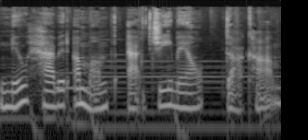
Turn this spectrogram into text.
new habit a month at gmail.com.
